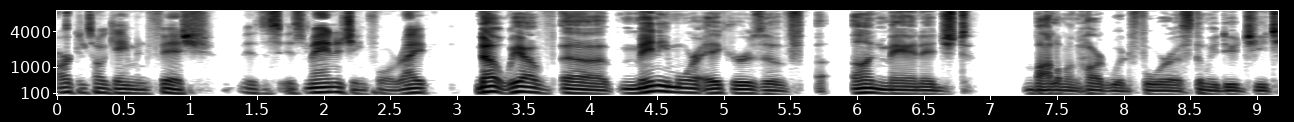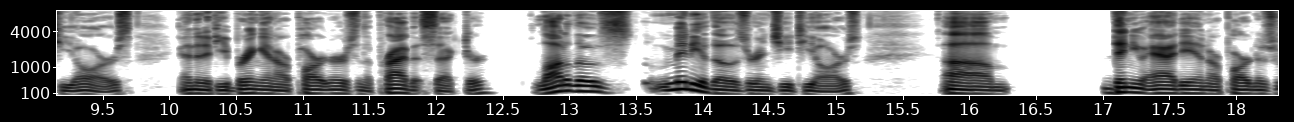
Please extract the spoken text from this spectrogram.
Arkansas Game and Fish is is managing for, right? No, we have uh, many more acres of uh, unmanaged bottomland hardwood forest than we do GTRs. And then if you bring in our partners in the private sector, a lot of those, many of those are in GTRs. Um, then you add in our partners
